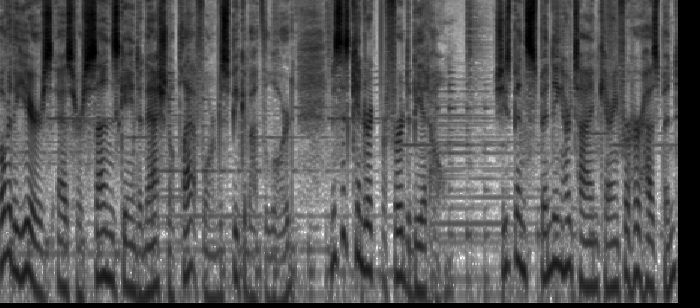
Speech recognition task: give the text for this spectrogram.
Over the years, as her sons gained a national platform to speak about the Lord, Mrs. Kendrick preferred to be at home. She's been spending her time caring for her husband,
